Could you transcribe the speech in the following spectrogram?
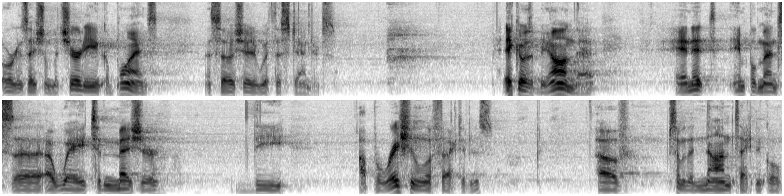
organizational maturity and compliance associated with the standards. It goes beyond that, and it implements a, a way to measure the operational effectiveness of some of the non-technical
